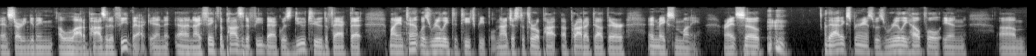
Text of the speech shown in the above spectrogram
and starting getting a lot of positive feedback. And and I think the positive feedback was due to the fact that my intent was really to teach people, not just to throw a, pot, a product out there and make some money, right? So that experience was really helpful in um,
